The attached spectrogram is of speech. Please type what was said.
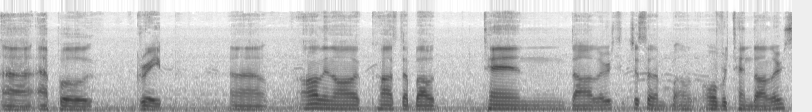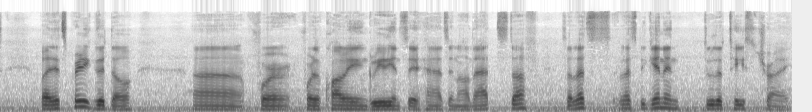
apple grape. All in all, it cost about ten dollars, just about over ten dollars. But it's pretty good though uh, for for the quality ingredients it has and all that stuff. So let's let's begin and do the taste try.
